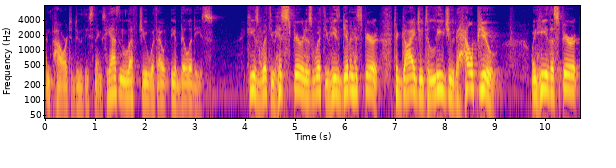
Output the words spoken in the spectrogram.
and power to do these things. He hasn't left you without the abilities. He is with you. His Spirit is with you. He's given His Spirit to guide you, to lead you, to help you. When He, the Spirit,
